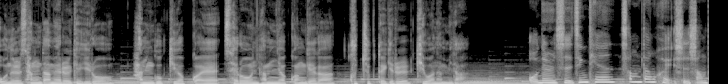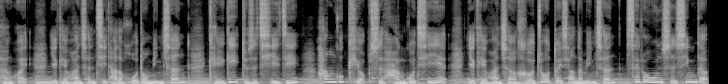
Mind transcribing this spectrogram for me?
오늘상담회를계기로한국기업과의새로운협력관계가구축되기를기원합니다 Honor 是今天商谈会是商谈会，也可以换成其他的活动名称。Kgi 就是契机，韩国 Kyo 是韩国企业，也可以换成合作对象的名称。Seroun 是新的，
